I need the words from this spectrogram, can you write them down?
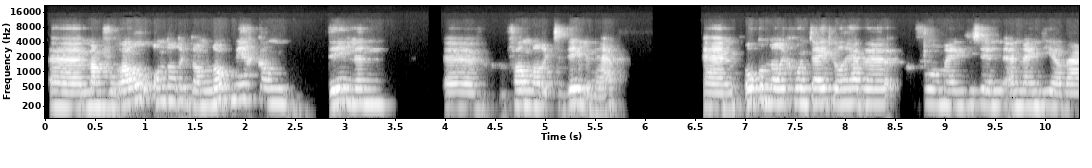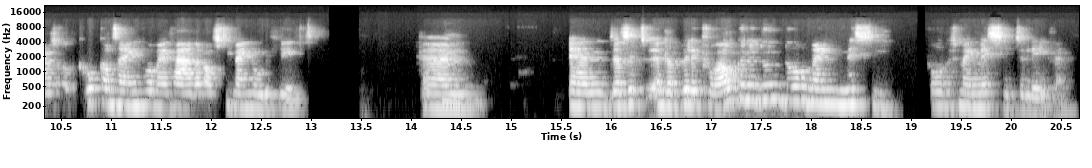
Eh, maar vooral omdat ik dan nog meer kan delen eh, van wat ik te delen heb. En ook omdat ik gewoon tijd wil hebben voor mijn gezin en mijn dierbaren, zodat ik ook kan zijn voor mijn vader als die mij nodig heeft. Ehm, en, dat en dat wil ik vooral kunnen doen door mijn missie, volgens mijn missie te leven.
